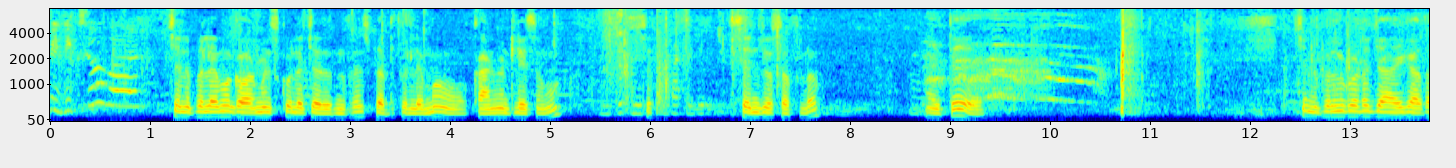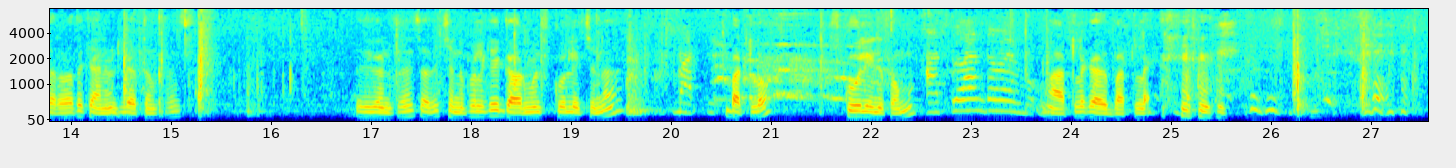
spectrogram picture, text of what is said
ఫిజిక్స్ చిన్నపిల్ల ఏమో గవర్నమెంట్ స్కూల్లో చదువుతుంది ఫ్రెండ్స్ పెద్ద పిల్ల ఏమో కాన్వెంట్లో వేసాము సెయింట్ జోసెఫ్లో. అయితే చిన్నపిల్లలు కూడా జాయిగా తర్వాత కాన్వెంట్లో వేస్తాం ఫ్రెండ్స్. ఇదిగోండి ఫ్రెండ్స్ అది చిన్నపిల్లకి గవర్నమెంట్ స్కూల్ ఇచ్చిన బట్టలు. School uniform. అట్లా కాదు బట్టలే.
